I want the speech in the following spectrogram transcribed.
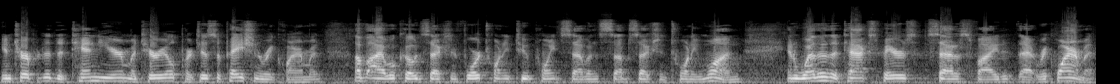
interpreted the 10 year material participation requirement of Iowa Code Section 422.7, subsection 21, and whether the taxpayers satisfied that requirement.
